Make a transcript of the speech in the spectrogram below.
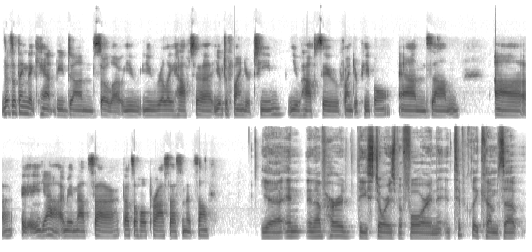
that's a thing that can't be done solo. You you really have to you have to find your team. You have to find your people, and um, uh, yeah, I mean that's uh, that's a whole process in itself. Yeah, and and I've heard these stories before, and it typically comes up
